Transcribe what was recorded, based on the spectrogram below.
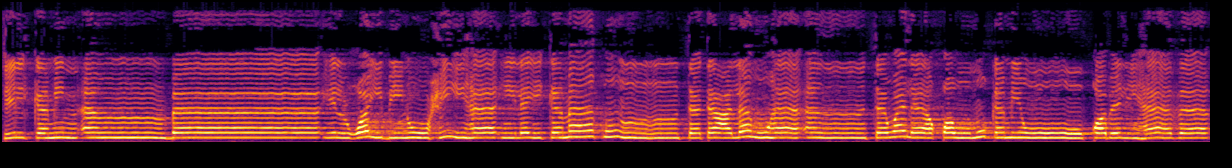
تلك من انباء الغيب نوحيها اليك ما كنت تعلمها انت ولا قومك من قبل هذا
